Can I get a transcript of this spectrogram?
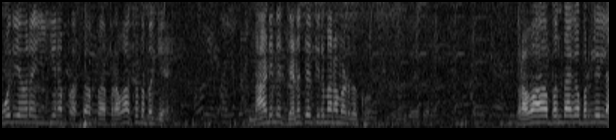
ಮೋದಿಯವರ ಈಗಿನ ಪ್ರಸ ಪ್ರವಾಸದ ಬಗ್ಗೆ ನಾಡಿನ ಜನತೆ ತೀರ್ಮಾನ ಮಾಡಬೇಕು. ಪ್ರವಾಹ ಬಂದಾಗ ಬರಲಿಲ್ಲ.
